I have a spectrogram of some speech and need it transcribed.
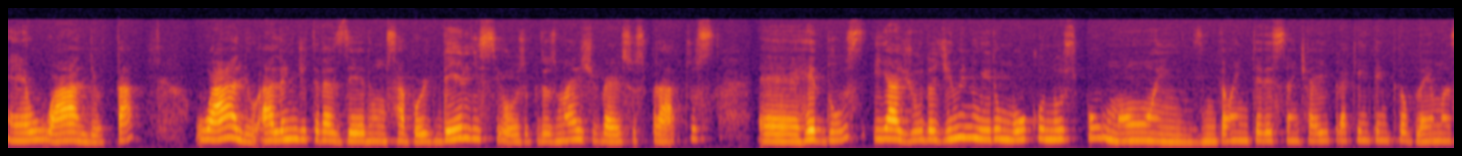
é o alho, tá? O alho, além de trazer um sabor delicioso para os mais diversos pratos, é, reduz e ajuda a diminuir o muco nos pulmões. Então é interessante aí para quem tem problemas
